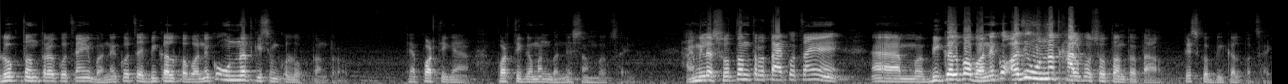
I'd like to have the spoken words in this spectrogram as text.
लोकतन्त्रको चाहिँ भनेको चाहिँ विकल्प भनेको उन्नत किसिमको लोकतन्त्र हो। त्यहाँ प्रतिगा प्रतिगमन भन्ने सम्भव छैन। हामीलाई स्वतन्त्रताको चाहिँ विकल्प भनेको अझै उन्नत खालको स्वतन्त्रता हो। त्यसको विकल्प छैन।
